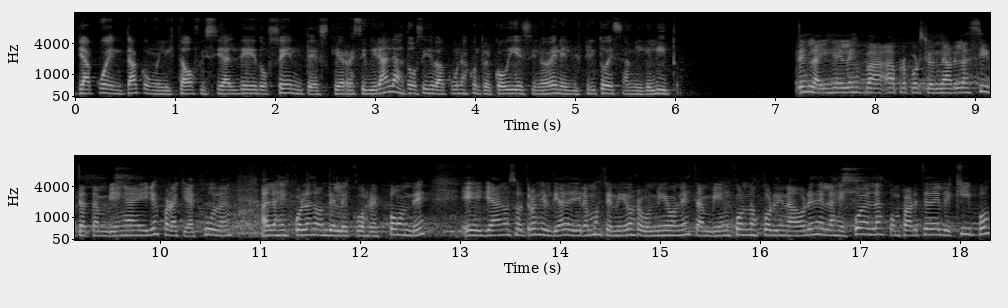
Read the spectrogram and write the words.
ya cuenta con el listado oficial de docentes que recibirán las dosis de vacunas contra el COVID-19 en el distrito de San Miguelito. La IG les va a proporcionar la cita también a ellos para que acudan a las escuelas donde les corresponde. Eh, ya nosotros el día de ayer hemos tenido reuniones también con los coordinadores de las escuelas, con parte del equipo,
